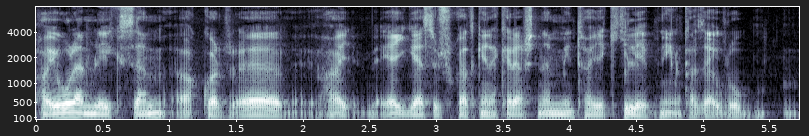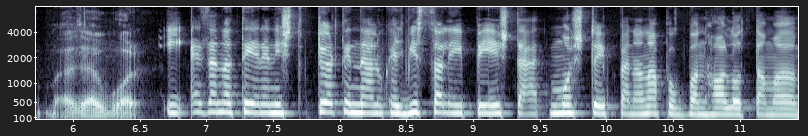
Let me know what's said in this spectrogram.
ha jól emlékszem, akkor ha egy gesztusokat kéne keresnem, mint hogy kilépnénk az, euró, az EU-ból. Ezen a téren is történt nálunk egy visszalépés, tehát most éppen a napokban hallottam a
